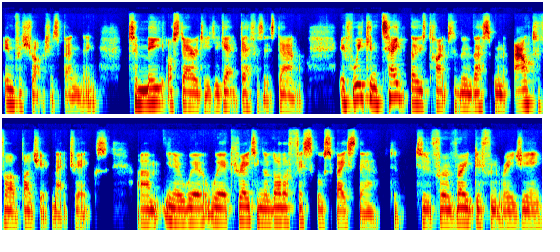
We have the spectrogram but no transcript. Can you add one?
infrastructure spending to meet austerity, to get deficits down. If we can take those types of investment out of our budget metrics, um, you know, we're, we're creating a lot of fiscal space there to, to, for a very different regime.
